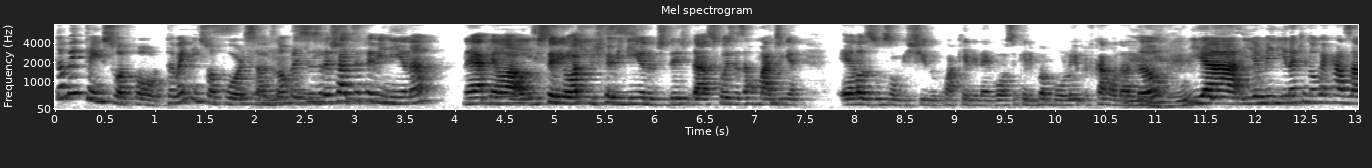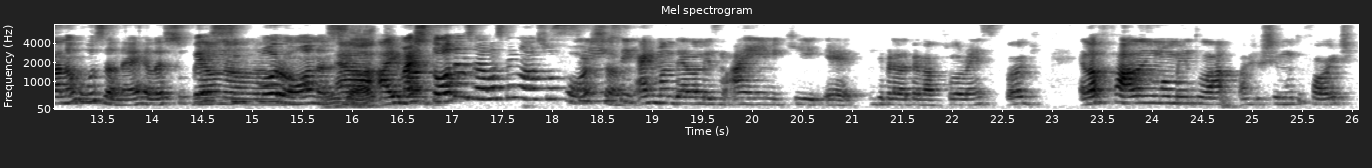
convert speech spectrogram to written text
também tem sua força, também tem sua Sim, força. Não exatamente. precisa deixar de ser feminina, né? Aquela, o Isso, estereótipo de feminino, de, de dar as coisas arrumadinhas. Elas usam vestido com aquele negócio, aquele bambolê pra ficar rodadão. Uhum. E, a, e a menina que não quer casar não usa, né? Ela é super Não, não, simplorona. não. assim. Exato. A- a irmã- Mas todas elas têm lá a sua força. Sim, sim. A irmã dela mesmo, a Amy, que é interpretada pela Florence Pugh, ela fala em um momento lá, acho que achei muito forte.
